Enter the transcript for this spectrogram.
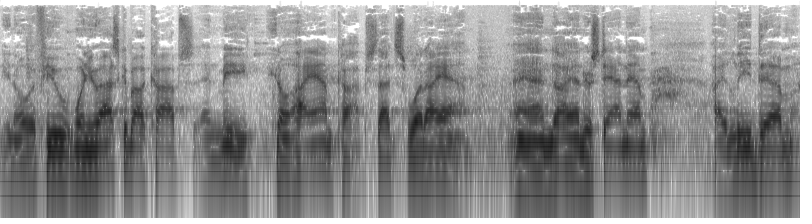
You know, if you when you ask about cops and me, you know, I am cops. That's what I am and I understand them. I lead them.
